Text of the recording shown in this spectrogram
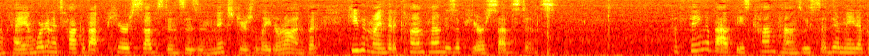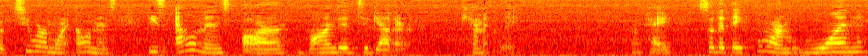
Okay, and we're going to talk about pure substances and mixtures later on, but keep in mind that a compound is a pure substance. The thing about these compounds, we said they're made up of two or more elements. These elements are bonded together chemically. Okay, so that they form one,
